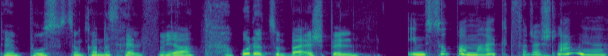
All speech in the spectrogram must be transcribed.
der im Bus ist, dann kann das helfen, ja. Oder zum Beispiel, im Supermarkt vor der Schlange.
